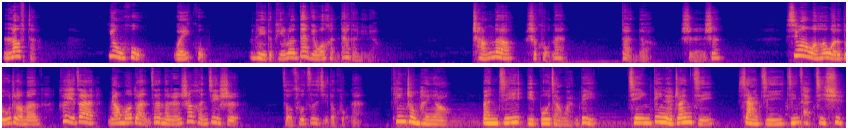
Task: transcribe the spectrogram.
Loft，用户维谷，你的评论带给我很大的力量。长的是苦难，短的是人生。希望我和我的读者们可以在描摹短暂的人生痕迹时，走出自己的苦难。听众朋友，本集已播讲完毕，请订阅专辑，下集精彩继续。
